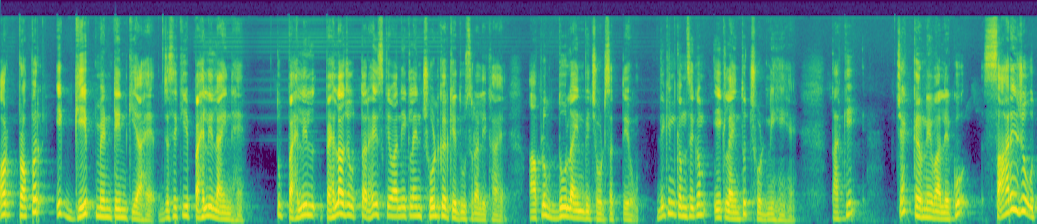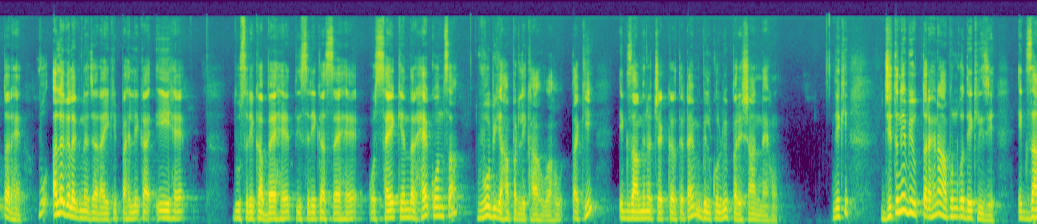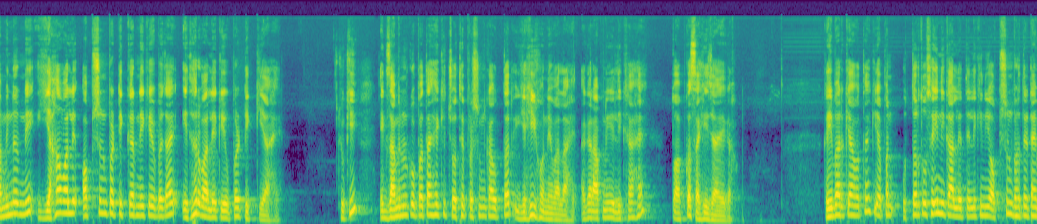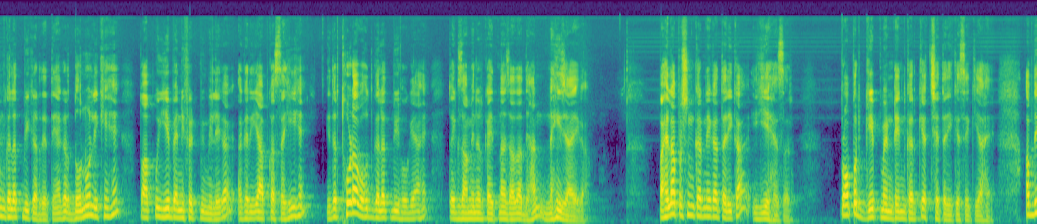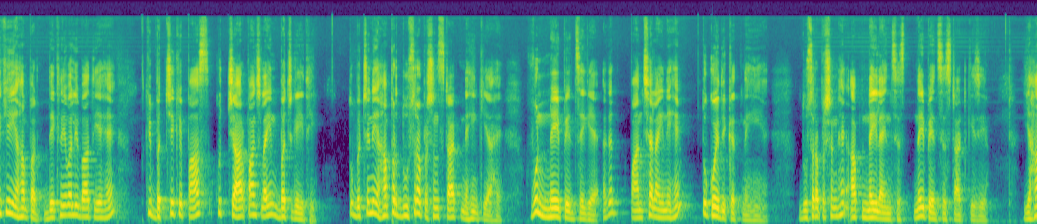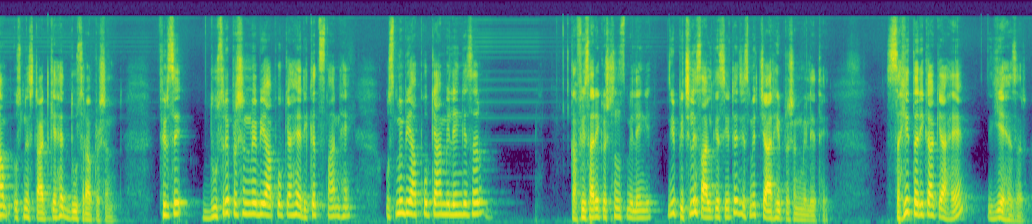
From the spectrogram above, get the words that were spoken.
और प्रॉपर एक गेप मेंटेन किया है, जैसे कि ये पहली लाइन है। तो पहली, पहला जो उत्तर है, इसके बाद एक लाइन छोड़ करके दूसरा लिखा है। आप लोग दो लाइन भी छोड़ सकते हो। लेकिन कम से कम एक लाइन तो छोड़नी ही है, ताकि चेक करने वाले को सारे जो उत्तर हैं, वो अलग अलग नज़र आए कि पहले का ए है, दूसरे का ब है, तीसरे का स है, और स के अंदर है कौन सा, वो भी यहाँ पर लिखा हुआ हो, ताकि एग्जामिनर चेक करते टाइम बिल्कुल भी परेशान न हो। देखिए, जितने भी उत्तर हैं ना, आप उनको देख लीजिए। एग्जामिनर ने यहाँ वाले ऑप्शन पर टिक करने के बजाय इधर वाले के ऊपर टिक किया है। क्योंकि एग्जामिनर को पता है कि चौथे प्रश्न का उत्तर यही होने वाला है। अगर आपने ये लिखा है तो आपका सही जाएगा। कई बार क्या होता है कि अपन उत्तर तो सही निकाल लेते हैं, लेकिन ये ऑप्शन भरते टाइम गलत भी कर देते हैं। अगर दोनों लिखे हैं तो आपको ये बेनिफिट भी मिलेगा। अगर ये आपका सही है, इधर थोड़ा बहुत गलत भी हो गया है तो एग्जामिनर का इतना ज़्यादा ध्यान नहीं जाएगा। पहला प्रश्न करने का तरीका ये है, सर। प्रॉपर गेप मेंटेन करके अच्छे तरीके से किया है। अब देखिए, यहाँ पर देखने वाली बात यह है कि बच्चे के पास कुछ चार पाँच लाइन बच गई थी। तो बच्चे ने यहाँ पर दूसरा प्रश्न स्टार्ट नहीं किया है। वो नए पेज से गया अगर पाँच छः लाइनें हैं तो कोई दिक्कत नहीं है। दूसरा प्रश्न है, आप नई लाइन से नई पेज से स्टार्ट कीजिए। यहाँ उसने स्टार्ट किया है दूसरा प्रश्न। फिर से दूसरे प्रश्न में भी आपको क्या है, रिकत स्थान है। उसमें भी आपको क्या मिलेंगे सर काफ़ी सारे क्वेश्चंस मिलेंगे। ये पिछले साल की सीट है जिसमें चार ही प्रश्न मिले थे। सही तरीका क्या है? ये है सर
